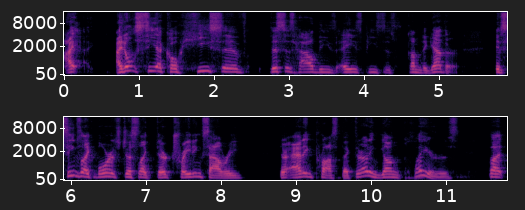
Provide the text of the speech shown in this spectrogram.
I I don't see a cohesive this is how these A's pieces come together. It seems like more it's just like they're trading salary, they're adding prospect, they're adding young players, but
